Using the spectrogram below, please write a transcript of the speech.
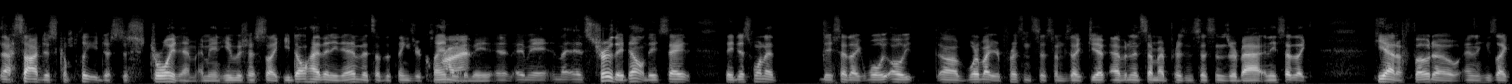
Assad just completely just destroyed him. I mean, he was just like, "You don't have any evidence of the things you're claiming right. to me." And I mean, and it's true, they don't. They say they just want to. They said like, "Well, oh, uh, what about your prison system?" He's like, "Do you have evidence that my prison systems are bad?" And he said like, he had a photo, and he's like,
